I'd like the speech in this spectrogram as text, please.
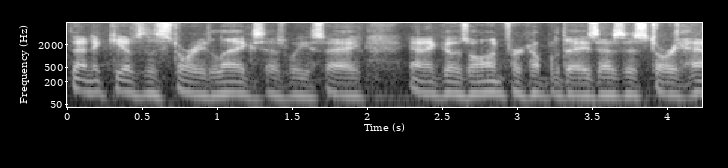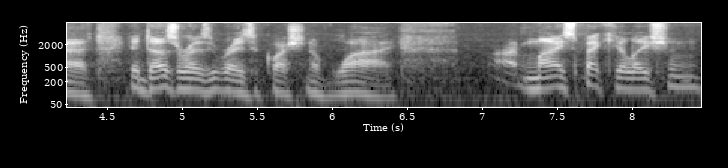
then it gives the story legs, as we say, and it goes on for a couple of days, as this story has. It does raise, raise the question of why my speculation,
